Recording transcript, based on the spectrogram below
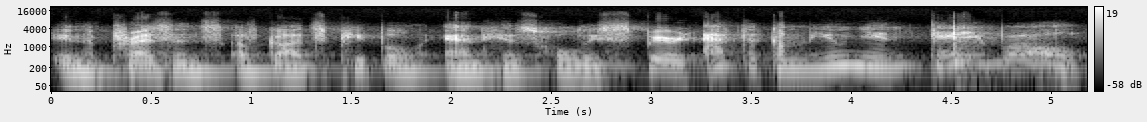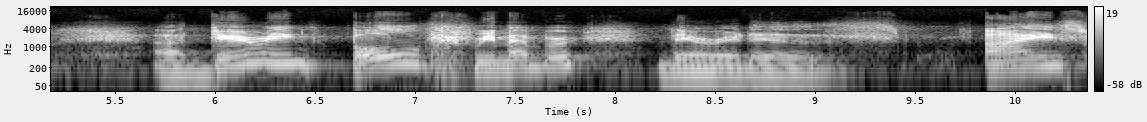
in the presence of God's people and His Holy Spirit at the communion table. Uh, daring, bold, remember? There it is. Eyes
